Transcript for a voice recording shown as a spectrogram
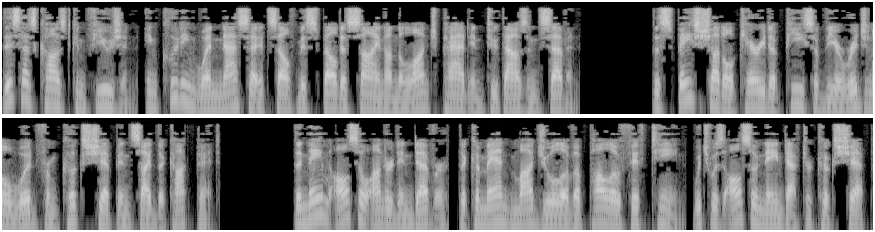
This has caused confusion, including when NASA itself misspelled a sign on the launch pad in 2007. The Space Shuttle carried a piece of the original wood from Cook's ship inside the cockpit. The name also honored Endeavour, the command module of Apollo 15, which was also named after Cook's ship.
